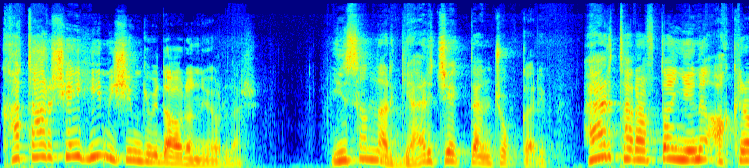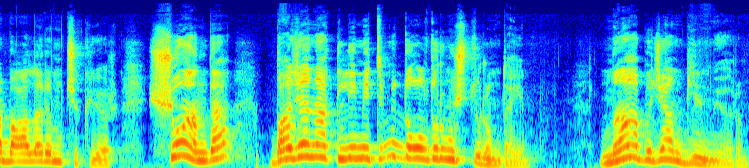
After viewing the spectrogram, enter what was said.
Katar şeyhiymişim gibi davranıyorlar. İnsanlar gerçekten çok garip. Her taraftan yeni akrabalarım çıkıyor. Şu anda bacanak limitimi doldurmuş durumdayım. Ne yapacağım bilmiyorum.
